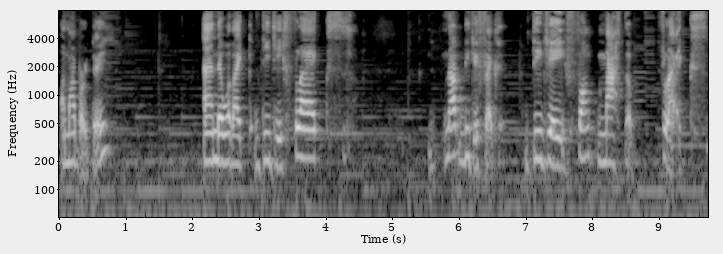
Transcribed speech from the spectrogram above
on my birthday. And there were like DJ Flex, not DJ Flex, DJ Funkmaster Flex.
